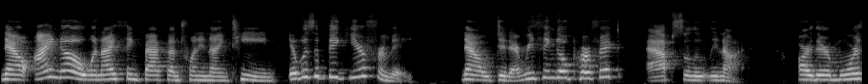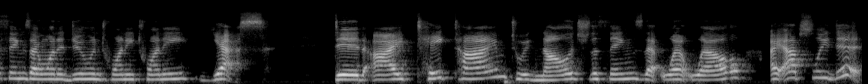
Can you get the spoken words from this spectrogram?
Now, I know when I think back on 2019, it was a big year for me. Now, did everything go perfect? Absolutely not. Are there more things I want to do in 2020? Yes. Did I take time to acknowledge the things that went well? I absolutely did.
